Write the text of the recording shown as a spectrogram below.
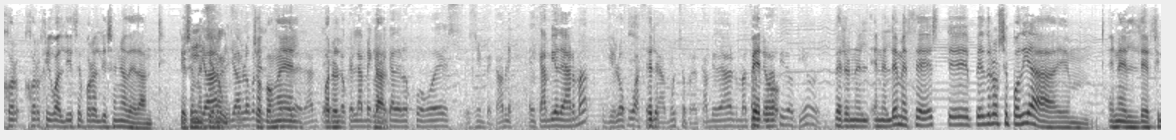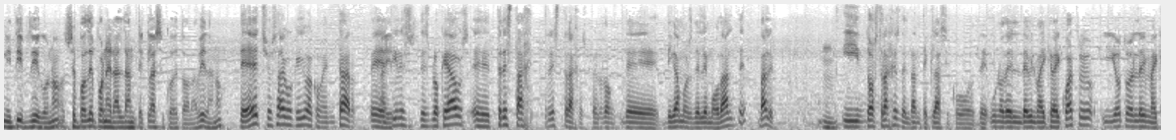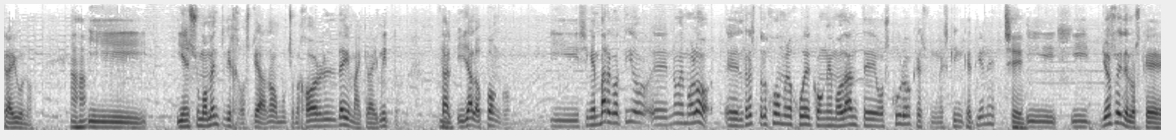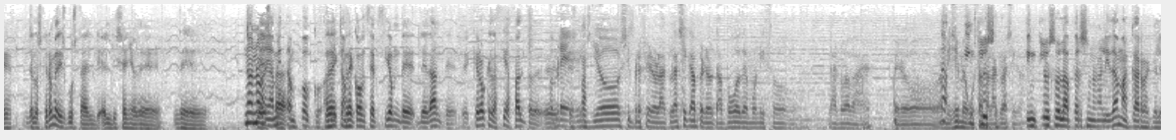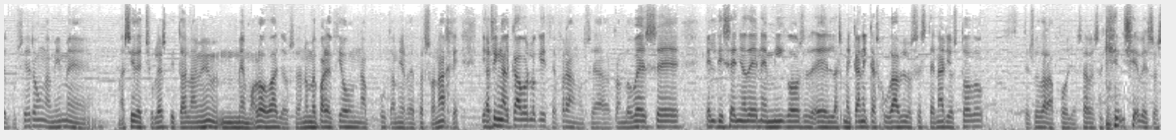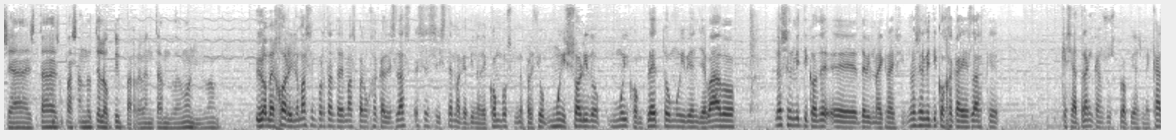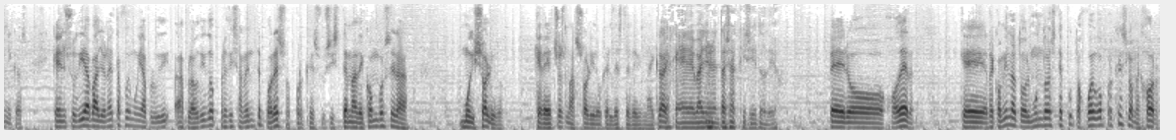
Jor- Jorge igual dice por el diseño de Dante, que Sí, se yo metieron hablo- yo hablo con diseño él. de Dante, por el- Lo que es la mecánica claro. del juego es, es impecable. El cambio de arma, yo lo juego hace Pero- ya mucho, pero el cambio de arma tan pero- rápido, tío. Pero en el, en el DMC este, Pedro, se podía, em, en el Definitive digo, ¿no? Se puede poner al Dante clásico de toda la vida, ¿no? De hecho, es algo que iba a comentar. Eh, tienes desbloqueados eh, tres, taj- tres trajes, perdón, de, digamos, del emo Dante, ¿vale? Mm. Y dos trajes del Dante clásico, de, uno del Devil May Cry 4 y otro del Devil May Cry 1. Ajá. Y, y en su momento dije, hostia, no, mucho mejor el Devil May Cry mito. Tal, Mm. y ya lo pongo. Y sin embargo, tío, eh, no me moló. El resto del juego me lo jugué con Emo Dante Oscuro, que es un skin que tiene. Sí. Y, y yo soy de los que de los que no me disgusta el, el diseño de, de No, no, a mí tampoco. a mí re- tampoco. reconcepción de, de Dante. Creo que le hacía falta. Hombre, es más, yo sí prefiero la clásica, pero tampoco demonizo la nueva, ¿eh? Pero a No, mí sí me gusta la clásica. Incluso la personalidad macarra que le pusieron, a mí me. Así de chulesco y tal, a mí me moló, vaya. O sea, no me pareció una puta mierda de personaje. Y al fin y al cabo es lo que dice Fran. O sea, cuando ves eh, el diseño de enemigos, eh, las mecánicas jugables, los escenarios, todo, te suda la polla, ¿sabes? A quién lleves. O sea, estás pasándotelo pipa, reventando demonios, vamos. lo mejor y lo más importante además para un hack and slash es el sistema que tiene de combos. Me pareció muy sólido, muy completo, muy bien llevado. No es el mítico de, eh, Devil May Cry, no es el mítico hack and slash que, que se atranca en sus propias mecánicas. Que en su día Bayonetta fue muy aplaudi- aplaudido precisamente por eso, porque su sistema de combos era muy sólido. Que de hecho es más sólido que el de este Devil May Cry. Es que Bayonetta es exquisito, tío. Pero, joder, que recomiendo a todo el mundo este puto juego porque es lo mejor.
